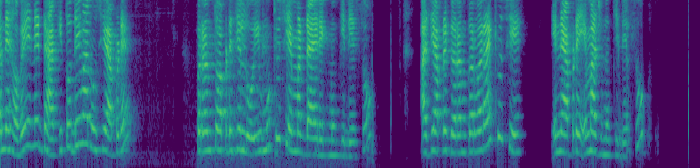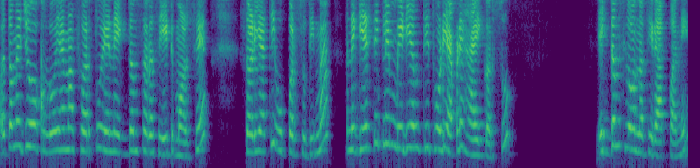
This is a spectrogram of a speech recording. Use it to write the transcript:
અને હવે એને ઢાંકી તો દેવાનું છે આપણે. પરંતુ આપણે જે લોહી મૂક્યું છે એમાં ડાયરેક્ટ મૂકી દેશું. આજે આપણે ગરમ કરવા રાખ્યું છે, એને આપણે એમાં જ મૂકી દેશું. હવે તમે જો લોહીમાં ફરતું એને એકદમ સરસ હીટ મળશે તળિયાથી ઉપર સુધીમાં. અને ગેસની ફ્લેમ મીડિયમથી થોડી આપણે હાઈ કરશું. એકદમ સ્લો નથી રાખવાની.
